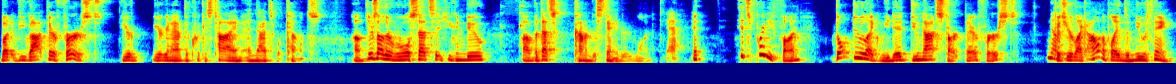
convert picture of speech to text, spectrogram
but if you got there first, you're you're gonna have the quickest time, and that's what counts. Um, there's other rule sets that you can do, uh, but that's kind of the standard one. yeah, And it's pretty fun. Don't do like we did. Do not start there first no, because you're like, I want to play the new thing.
